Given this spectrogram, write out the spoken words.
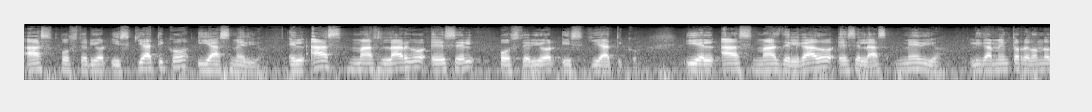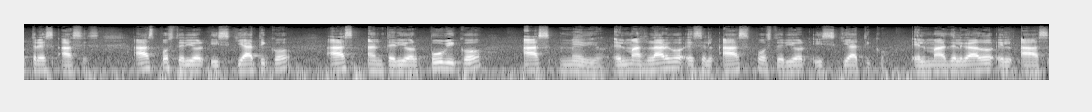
haz posterior isquiático y haz medio. El as más largo es el posterior isquiático y el haz más delgado es el haz medio. Ligamento redondo, tres haces. Haz posterior isquiático, haz anterior púbico, haz medio. El más largo es el haz posterior isquiático. El más delgado, el haz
